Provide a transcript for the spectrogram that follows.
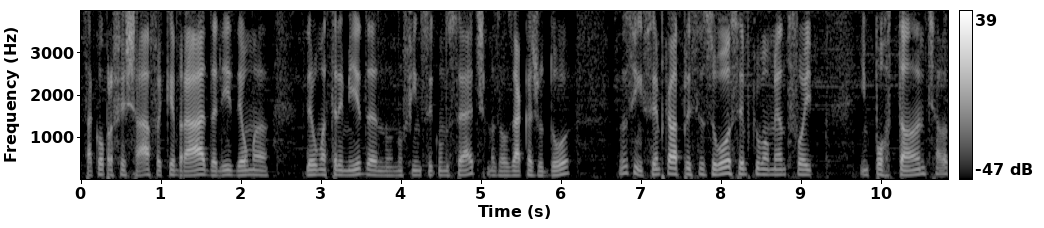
sacou para fechar, foi quebrada ali, deu uma deu uma tremida no, no fim do segundo set, mas a Osaka ajudou. Mas assim, sempre que ela precisou, sempre que o momento foi importante, ela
